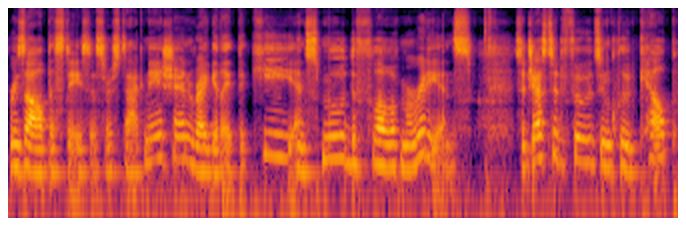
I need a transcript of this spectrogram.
resolve the stasis or stagnation, regulate the qi, and smooth the flow of meridians. Suggested foods include kelp,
